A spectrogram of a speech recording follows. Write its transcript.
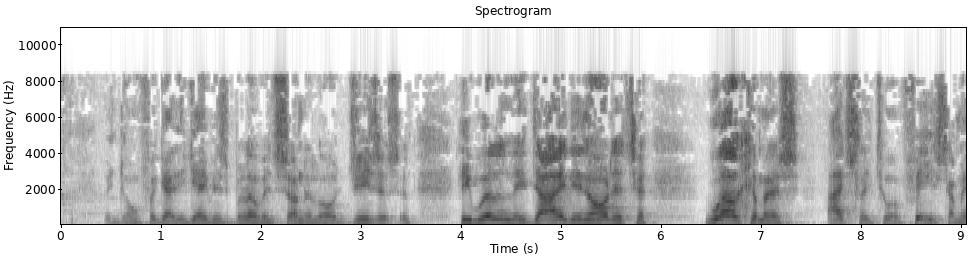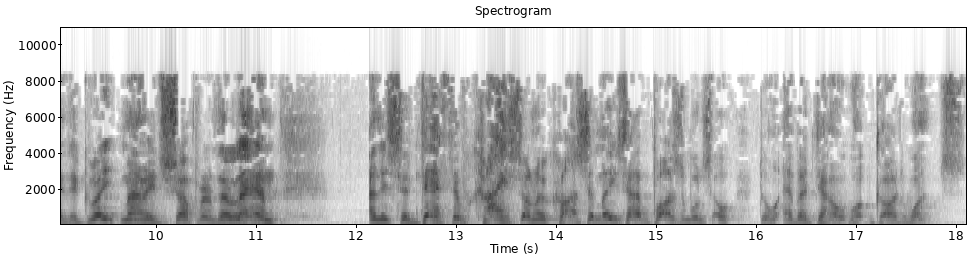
I mean, don't forget He gave His beloved Son, the Lord Jesus, and He willingly died in order to welcome us actually to a feast. I mean, the great marriage supper of the Lamb. And it's the death of Christ on a cross that makes that possible. So don't ever doubt what God wants.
